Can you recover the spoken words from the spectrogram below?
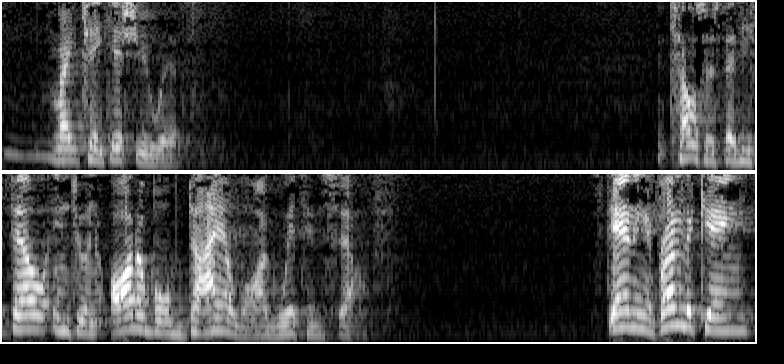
might take issue with. It tells us that he fell into an audible dialogue with himself. Standing in front of the king,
